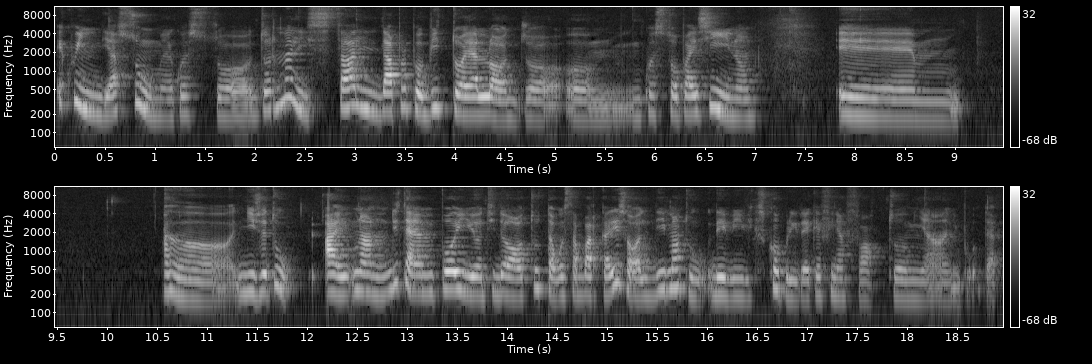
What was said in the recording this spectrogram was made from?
e quindi assume questo giornalista, gli dà proprio vitto e alloggio um, in questo paesino e uh, dice tu hai un anno di tempo, io ti do tutta questa barca di soldi, ma tu devi scoprire che fine ha fatto mia nipote.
